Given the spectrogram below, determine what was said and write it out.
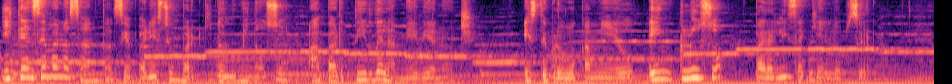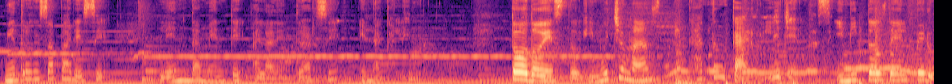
y que en Semana Santa se aparece un barquito luminoso a partir de la medianoche. Este provoca miedo e incluso paraliza a quien lo observa, mientras desaparece lentamente al adentrarse en la caleta. Todo esto y mucho más en Caro, leyendas y mitos del Perú.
